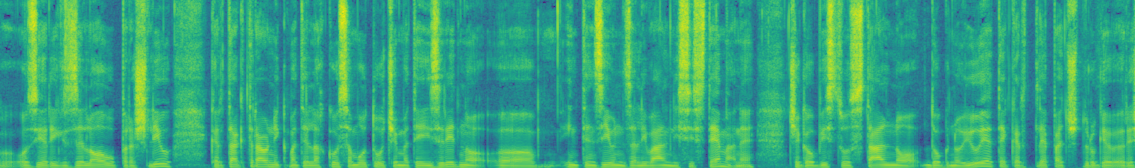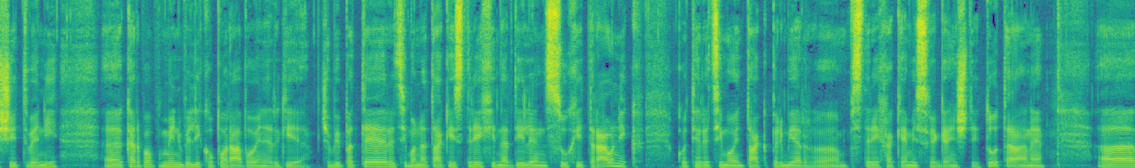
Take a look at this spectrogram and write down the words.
ozirih zelo vprašljiv, ker tak travnik imate lahko samo to, če imate izredno uh, intenziven zalivalni sistem, ne? če ga v bistvu stalno dognojujete, ker tle pač druge rešitve ni, uh, kar pa pomeni veliko porabo energije. Če bi pa te recimo na taki strehi naredili en suhi travnik, kot je recimo en tak primer uh, streha Kemijskega inštituta, ne? Uh,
